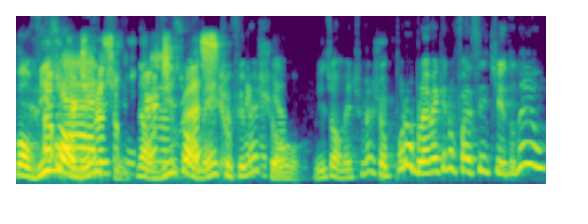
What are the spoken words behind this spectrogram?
Bom, visualmente, não, visualmente o filme é É show. Visualmente o filme é show. O problema é que não faz sentido nenhum.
